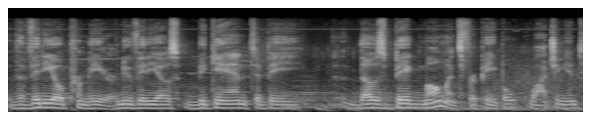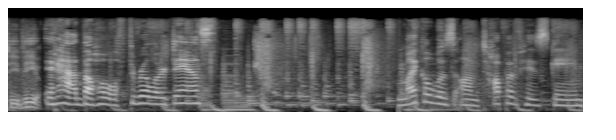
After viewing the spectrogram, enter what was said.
the video premiere, new videos began to be those big moments for people watching MTV. It had the whole thriller dance. Michael was on top of his game.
